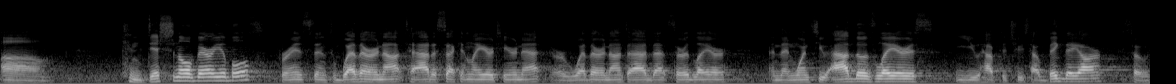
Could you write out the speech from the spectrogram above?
um, conditional variables, for instance, whether or not to add a second layer to your net or whether or not to add that third layer. And then once you add those layers, you have to choose how big they are. So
